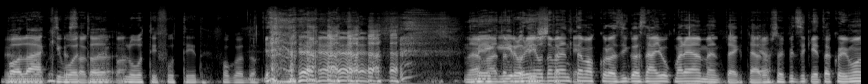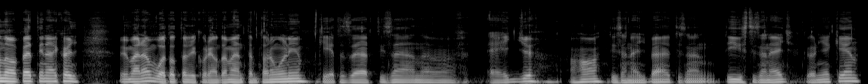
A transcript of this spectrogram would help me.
Baláki dolgozik volt a. Lóti futid, fogadok. Nem, Még hát amikor én oda mentem, akkor az igazán jók már elmentek. Tehát Ja. most egy picit akkor mondom a Petinek, hogy ő már nem volt ott, amikor én oda mentem tanulni, 2011, aha, 11-ben, 10-11 környékén,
